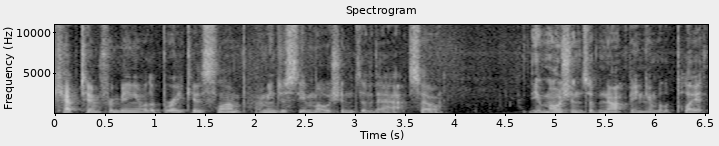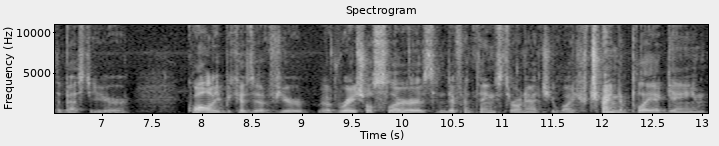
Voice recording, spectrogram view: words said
kept him from being able to break his slump. I mean, just the emotions of that. So, the emotions of not being able to play at the best of your quality because of your of racial slurs and different things thrown at you while you're trying to play a game.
